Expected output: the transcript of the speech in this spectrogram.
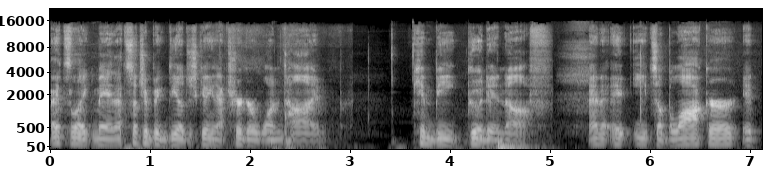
it's like, man, that's such a big deal. Just getting that trigger one time can be good enough. And it eats a blocker. It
